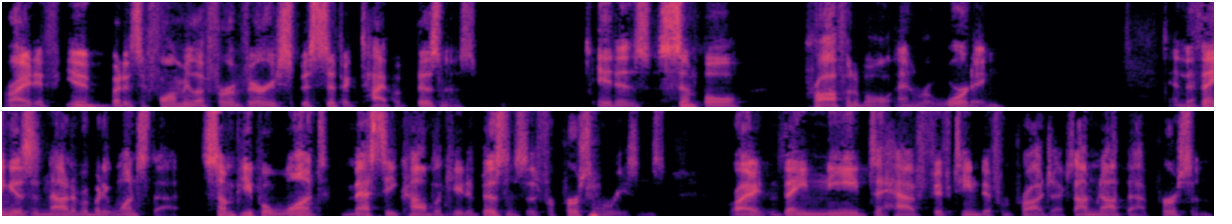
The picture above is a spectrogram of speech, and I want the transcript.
right? If mm. it, but it's a formula for a very specific type of business. It is simple profitable, and rewarding. And the thing is, is not everybody wants that. Some people want messy, complicated businesses for personal reasons, right? They need to have 15 different projects. I'm not that person.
